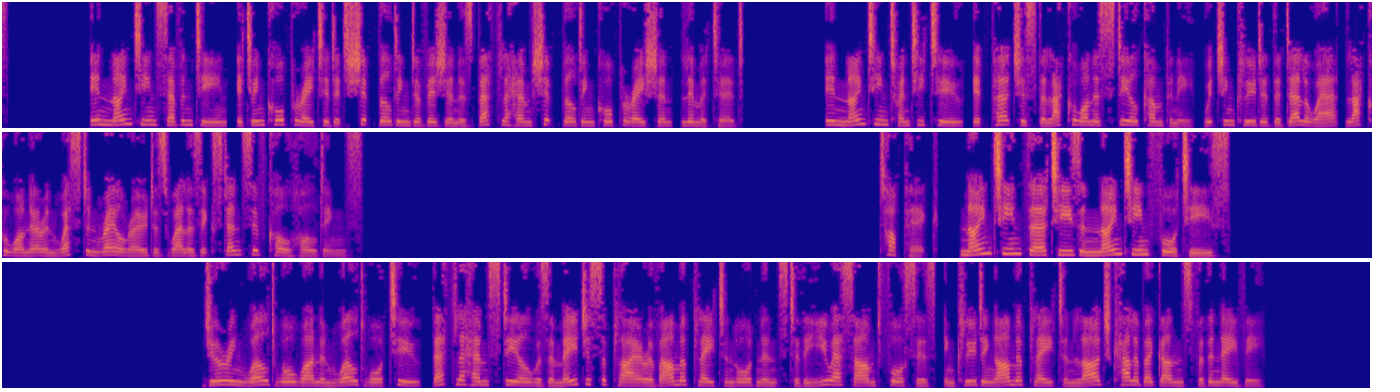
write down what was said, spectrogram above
In 1917, it incorporated its shipbuilding division as Bethlehem Shipbuilding Corporation, Limited. In 1922, it purchased the Lackawanna Steel Company, which included the Delaware, Lackawanna and Western Railroad as well as extensive coal holdings. Topic: 1930s and 1940s. During World War I and World War II, Bethlehem Steel was a major supplier of armor plate and ordnance to the U.S. Armed Forces, including armor plate and large-caliber guns for the Navy.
